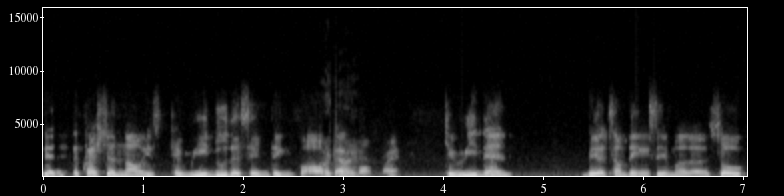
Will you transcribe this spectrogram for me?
then the question now is, can we do the same thing for our okay. platform, right? Can we then build something similar? So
